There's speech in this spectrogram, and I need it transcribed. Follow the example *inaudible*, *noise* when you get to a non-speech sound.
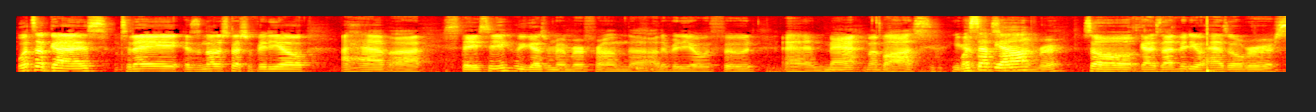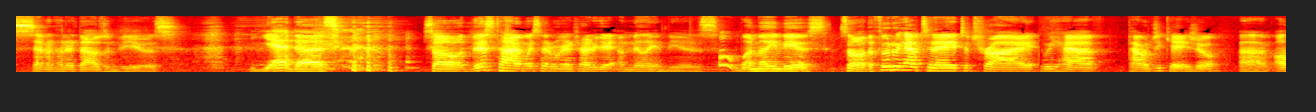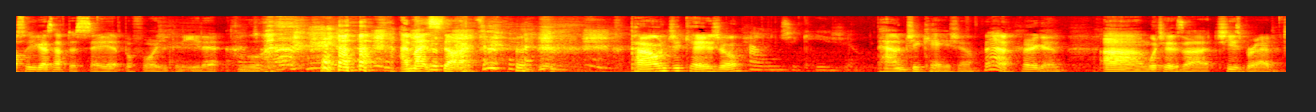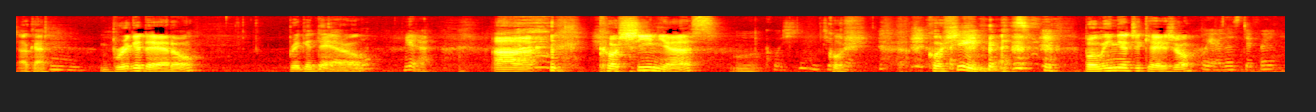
What's up guys? Today is another special video. I have uh, Stacy, who you guys remember from the other video with food, and Matt, my boss. You What's up, y'all? So guys, that video has over 700,000 views. Yeah, it does. *laughs* So this time we said we're gonna try to get a million views. One million views. So the food we have today to try, we have pão de queijo. Um, also, you guys have to say it before you can eat it. Ooh. *laughs* I might start. *laughs* Pão de queijo. Pound de queijo. Pound de queijo. Yeah, very good. Um, which is uh, cheese bread. Okay. Brigadeiro. Brigadeiro. Yeah. Uh, *laughs* coxinhas. Coxinha de Coxinhas. Bolinha de queijo. Wait, are those different?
